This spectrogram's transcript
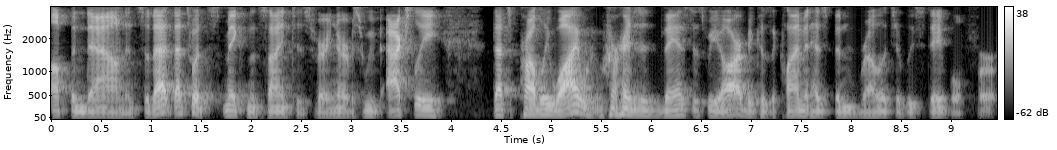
up and down. And so that that's what's making the scientists very nervous. We've actually that's probably why we're as advanced as we are because the climate has been relatively stable for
